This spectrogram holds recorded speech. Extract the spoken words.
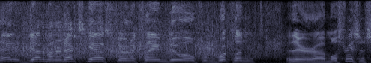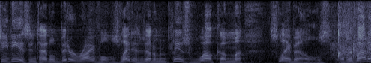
Ladies and gentlemen, our next guests are an acclaimed duo from Brooklyn. Their uh, most recent CD is entitled Bitter Rivals. Ladies and gentlemen, please welcome Sleigh Bells. Everybody.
